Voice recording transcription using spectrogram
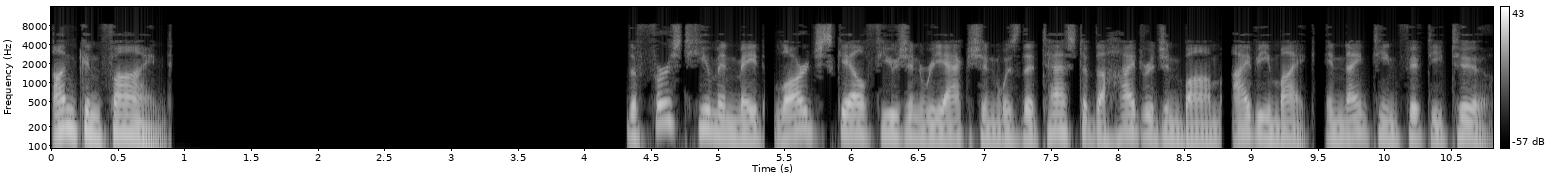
Unconfined The first human-made, large-scale fusion reaction was the test of the hydrogen bomb, Ivy Mike, in 1952.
